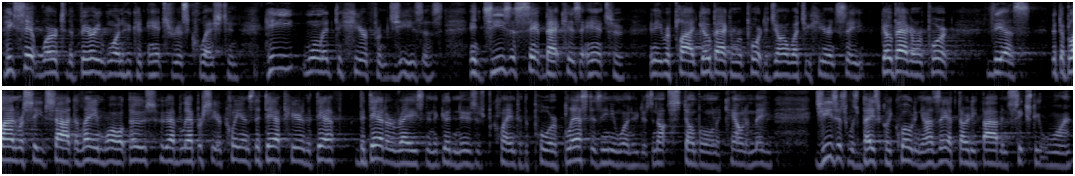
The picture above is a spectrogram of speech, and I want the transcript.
He sent word to the very one who could answer his question. He wanted to hear from Jesus, and Jesus sent back his answer and he replied, Go back and report to John what you hear and see. Go back and report this that the blind receive sight, the lame walk, those who have leprosy are cleansed, the deaf hear, the deaf, the dead are raised, and the good news is proclaimed to the poor. Blessed is anyone who does not stumble on account of me. Jesus was basically quoting Isaiah 35 and 61.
